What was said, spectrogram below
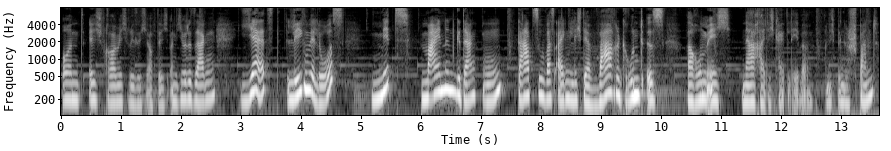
und ich freue mich riesig auf dich. Und ich würde sagen, jetzt legen wir los mit meinen Gedanken dazu, was eigentlich der wahre Grund ist, warum ich Nachhaltigkeit lebe. Und ich bin gespannt,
